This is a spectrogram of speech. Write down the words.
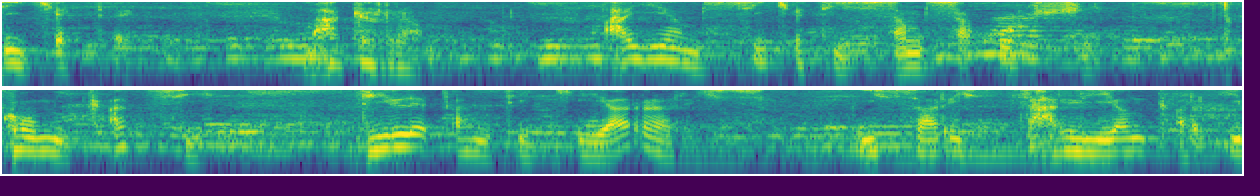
სიკეთე. მაგრამ აი ამ სიკეთის სამსახურში დგომი კაცი დილეტანტი კი არ არის. ის არის ძალიან კარგი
